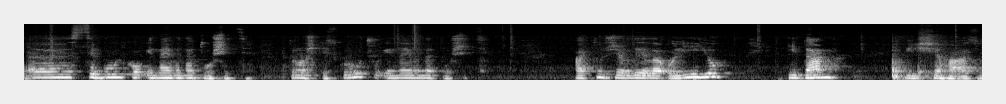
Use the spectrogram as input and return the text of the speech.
е, з цибулькою, і най вона тушиться. Трошки скручу і най вона тушиться. А тут вже влила олію і дам більше газу.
